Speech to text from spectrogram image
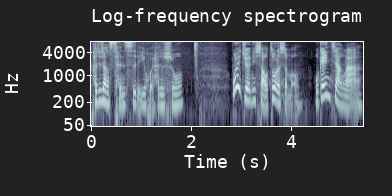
他就这样沉思了一会，他就说，我也觉得你少做了什么。我跟你讲啦，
